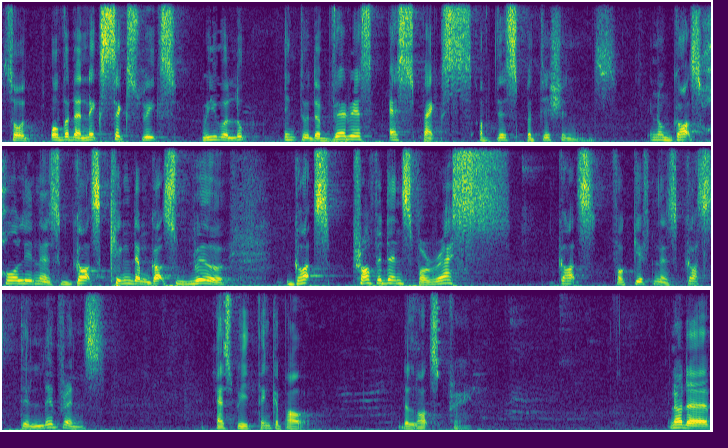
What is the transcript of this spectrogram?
So, over the next six weeks, we will look into the various aspects of these petitions. You know, God's holiness, God's kingdom, God's will, God's providence for us, God's forgiveness, God's deliverance as we think about the Lord's Prayer. You know, the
